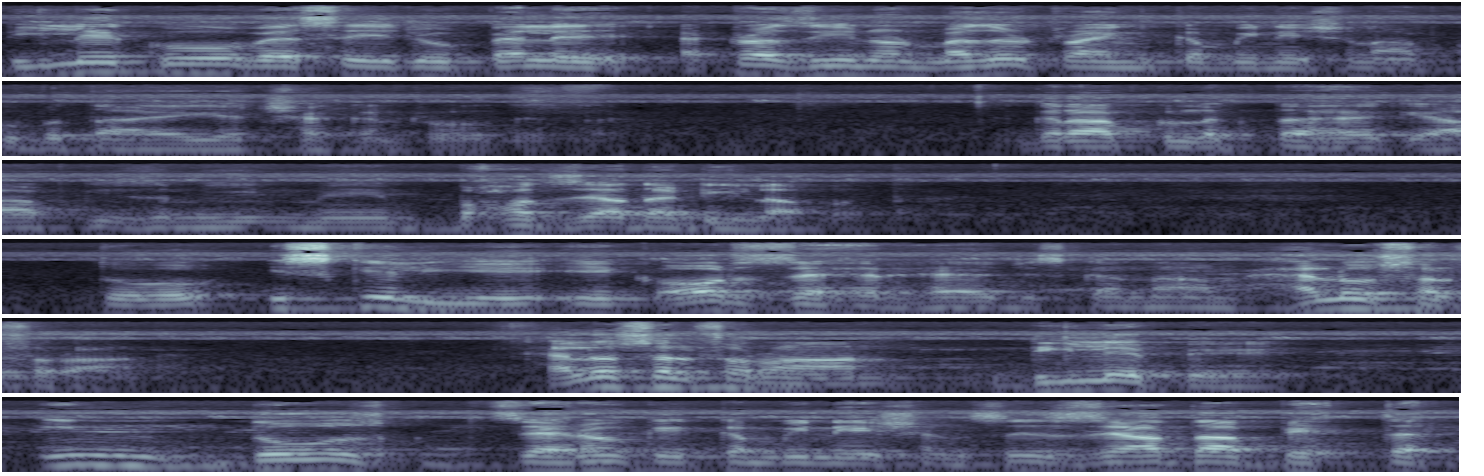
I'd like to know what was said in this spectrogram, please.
डीले को वैसे जो पहले एट्राजीन और मेजोट्राइन कम्बिनेशन आपको बताया, ये अच्छा कंट्रोल देता है। अगर आपको लगता है कि आपकी ज़मीन में बहुत ज़्यादा डीला होता है तो इसके लिए एक और जहर है जिसका नाम हेलो सल्फरान है। हेलो सल्फरान डीले पे इन दो जहरों के कम्बिनेशन से ज़्यादा बेहतर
